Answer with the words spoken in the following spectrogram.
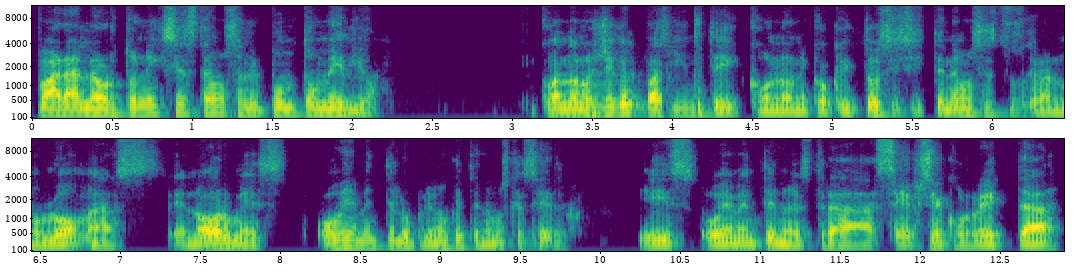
para la ortonixia estamos en el punto medio. Cuando nos llega el paciente con la onicocriptosis y tenemos estos granulomas enormes, obviamente lo primero que tenemos que hacer es, obviamente, nuestra asepsia correcta,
